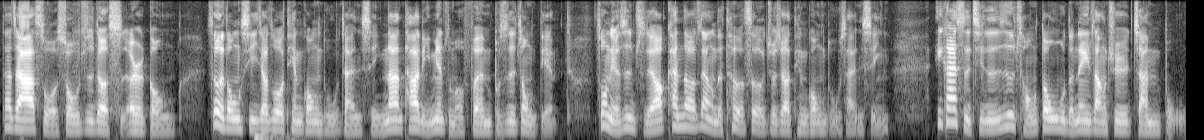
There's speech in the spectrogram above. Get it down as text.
大家所熟知的十二宫，这个东西叫做天宫图占星。那它里面怎么分不是重点，重点是只要看到这样的特色，就叫天宫图占星。一开始其实是从动物的内脏去占卜。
